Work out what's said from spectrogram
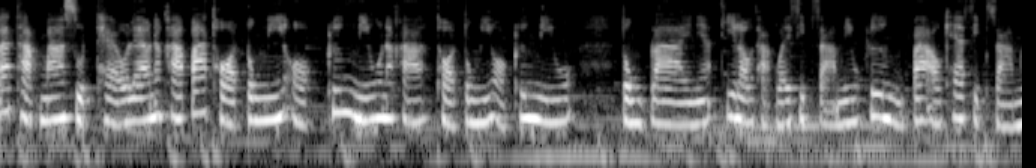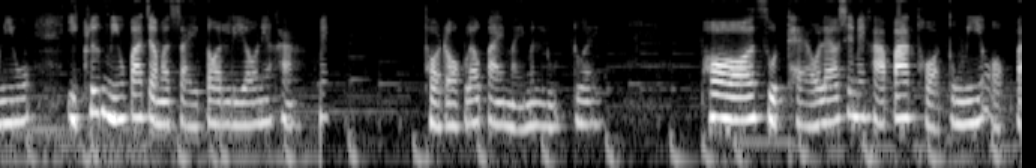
ป้าถักมาสุดแถวแล้วนะคะ ป้าถอดตรงนี้ออกครึ่งนิ้วนะคะ ถอดตรงนี้ออกครึ่งนิ้ว ตรงปลายเนี่ยที่เราถักไว้ 13 นิ้วครึ่ง ป้าเอาแค่ 13 นิ้ว อีกครึ่งนิ้วป้าจะมาใส่ตอนเลี้ยวเนี่ยค่ะ ถอดออกแล้วปลายไหมมันหลุดด้วย พอสุดแถวแล้วใช่ไหมคะ ป้าถอดตรงนี้ออกไป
